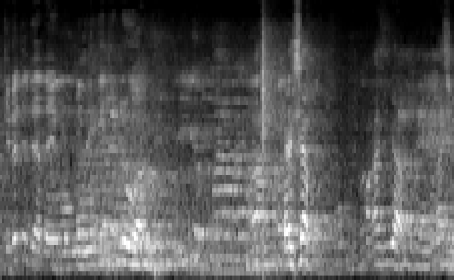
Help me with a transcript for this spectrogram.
kita tidak ada yang memiliki itu dua. Eh siap. Makasih siap. Makasih.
